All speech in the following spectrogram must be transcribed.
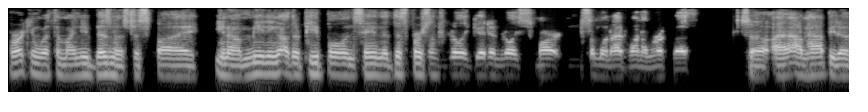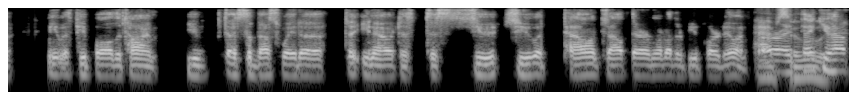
working with in my new business just by, you know, meeting other people and saying that this person's really good and really smart and someone I'd want to work with. So I, am happy to meet with people all the time. You, that's the best way to, to you know, to, to see, see what talents out there and what other people are doing. Absolutely. All right. Thank you. Have,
